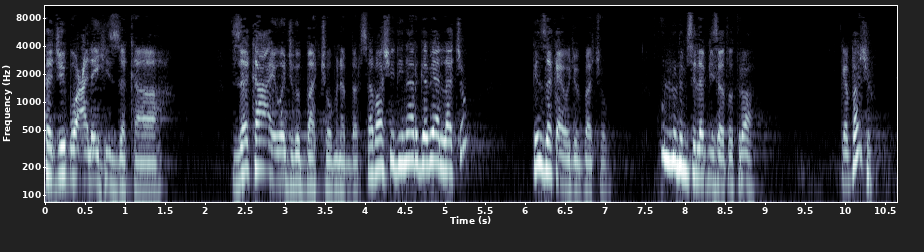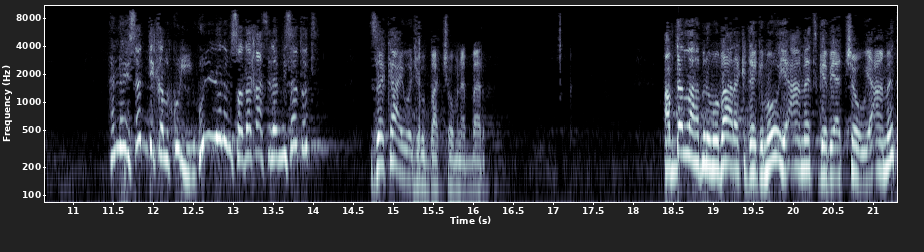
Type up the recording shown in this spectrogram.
ተጅቡ ዓለይህ ዘካ ዘካ አይወጅብባቸውም ነበር። ሰባ ሺህ ዲናር ገቢ ያላቸው ግን ዘካ አይወጅብባቸውም። ሁሉንም ስለሚሰጡት ነዋ ገባችሁ? እነው ይሰድቅ ልኩል ሁሉንም ሰደቃ ስለሚሰጡት ዘካ አይወጅብባቸውም ነበር። አብደላህ ብን ሙባረክ ደግሞ የአመት ገቢያቸው የአመት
